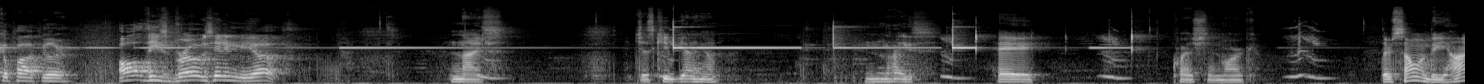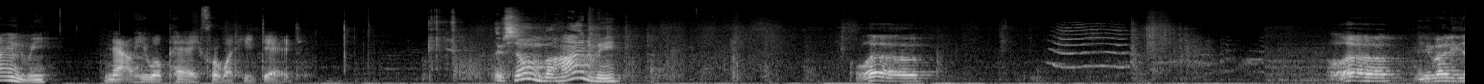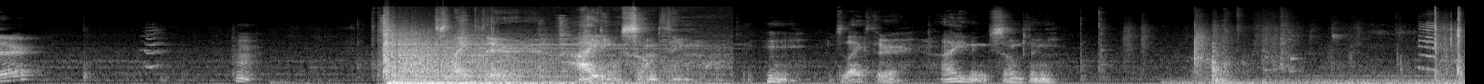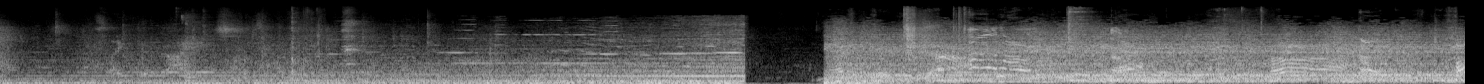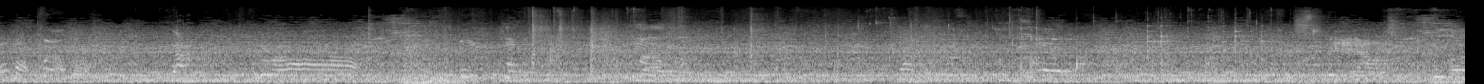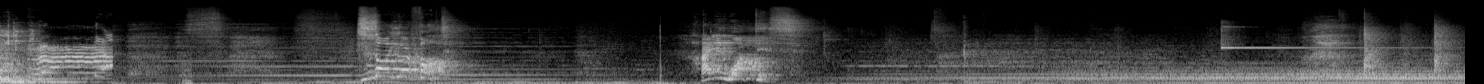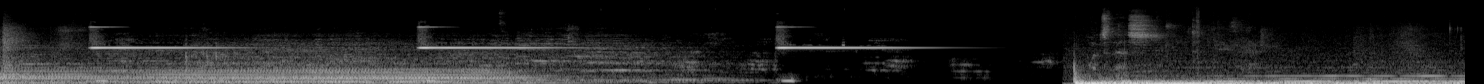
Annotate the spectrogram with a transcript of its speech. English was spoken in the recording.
Damn, hecka popular. All these bros hitting me up. Nice. Just keep getting them. Nice. Hey. Question mark. There's someone behind me. Now he will pay for what he did. There's someone behind me. Hello? Hello? Anybody there? Hiding something. Hmm. It's like they're hiding something.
